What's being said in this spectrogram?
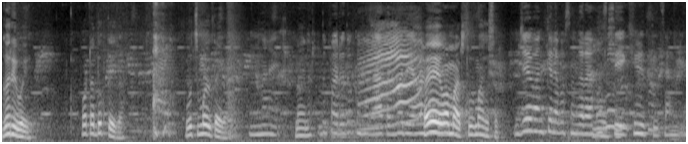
घरी वय. पोटात दुखतंय का? उचमळतंय का? नाही. नाही ना? दुपारी आता घरी आ- ए वामा तू मागे सर. जेवण केल्यापासून जरा हसते खेळते चांगली.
